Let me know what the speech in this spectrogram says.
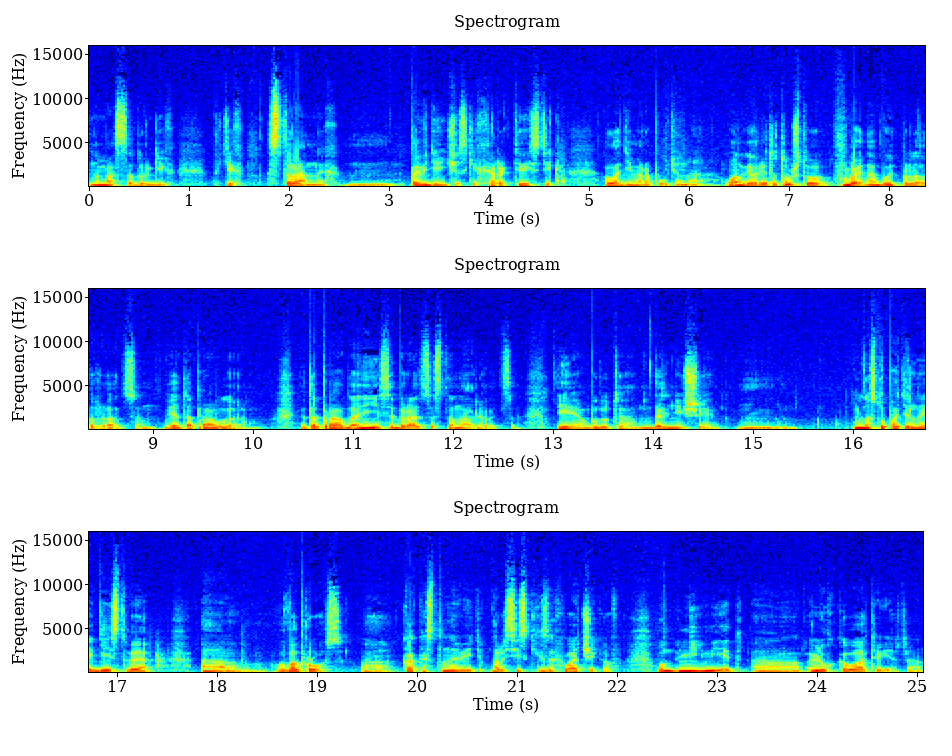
масса других таких странных поведенческих характеристик Владимира Путина. Он говорит о том, что война будет продолжаться. И это правда. Это правда, они не собираются останавливаться. И будут э, дальнейшие наступательные действия. А, вопрос, а, как остановить российских захватчиков, он не имеет а, легкого ответа.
